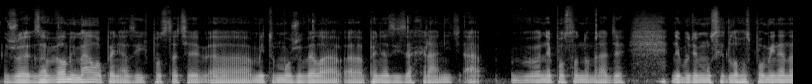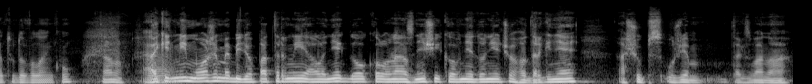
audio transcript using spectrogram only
že za veľmi málo peňazí v podstate uh, mi tu môže veľa uh, peňazí zachrániť a v neposlednom rade nebudem musieť dlho spomínať na tú dovolenku. Áno. Aj keď my môžeme byť opatrní, ale niekto okolo nás nešikovne do niečoho drgne a šups už je takzvaná...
